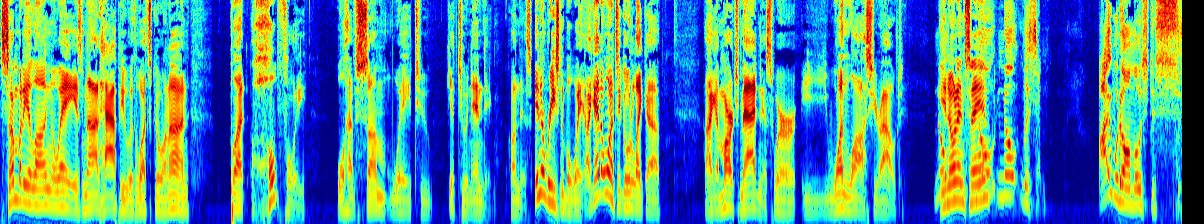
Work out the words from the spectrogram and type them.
Somebody along the way is not happy with what's going on, but hopefully we'll have some way to get to an ending on this in a reasonable way. Like I don't want it to go to like a like a March Madness where you, one loss you're out. No, You know what I'm saying? No, no. Listen, I would almost assume.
